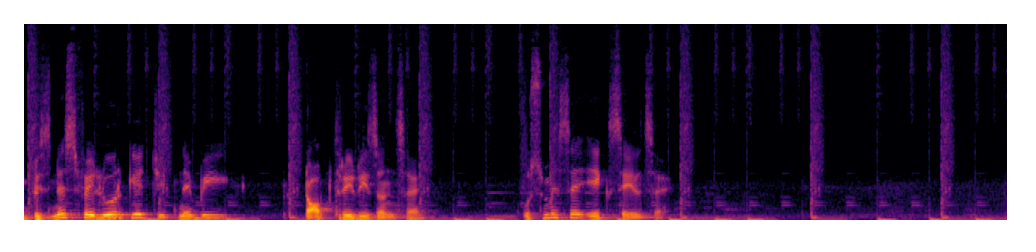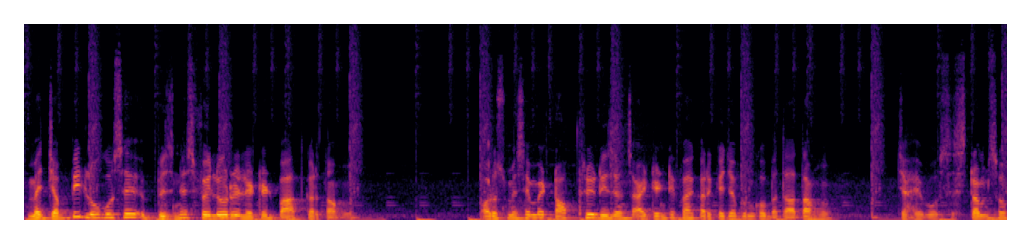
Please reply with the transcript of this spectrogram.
बिज़नेस फेल्योर के जितने भी टॉप थ्री रीजंस हैं, उसमें से एक सेल्स है। मैं जब भी लोगों से बिज़नेस फेल्योर रिलेटेड बात करता हूँ, और उसमें से मैं टॉप थ्री रीजंस आइडेंटिफाई करके जब उनको बताता हूँ, चाहे वो सिस्टम्स हो,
